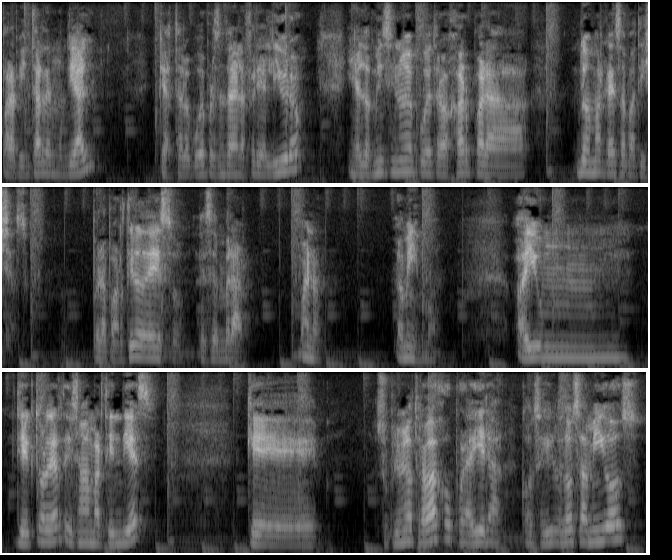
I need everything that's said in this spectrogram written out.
para pintar del mundial, que hasta lo pude presentar en la feria del libro, y en el 2019 pude trabajar para dos marcas de zapatillas. Pero a partir de eso, de sembrar, bueno, lo mismo. Hay un director de arte que se llama Martín Díez, que sus primeros trabajos por ahí era conseguir dos amigos,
